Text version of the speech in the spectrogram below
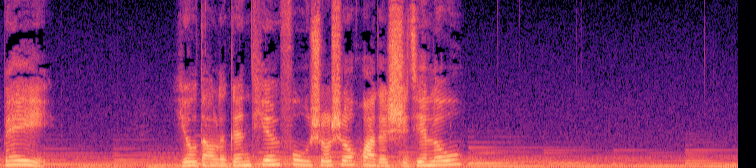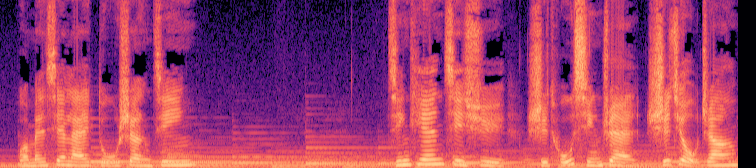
贝，又到了跟天父说说话的时间喽。我们先来读圣经，今天继续《使徒行传》十九章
